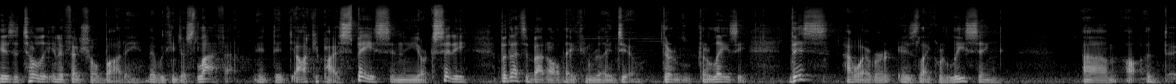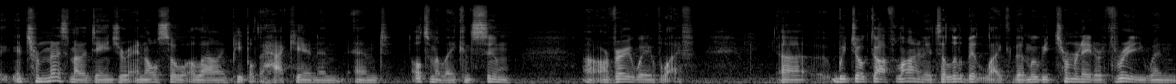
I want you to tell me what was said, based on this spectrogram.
is a totally ineffectual body that we can just laugh at. It, it occupies space in New York City, but that's about all they can really do. They're they're lazy. This, however, is like releasing um, a, a tremendous amount of danger and also allowing people to hack in and, and ultimately consume uh, our very way of life. Uh, we joked offline, it's a little bit like the movie Terminator 3 when,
